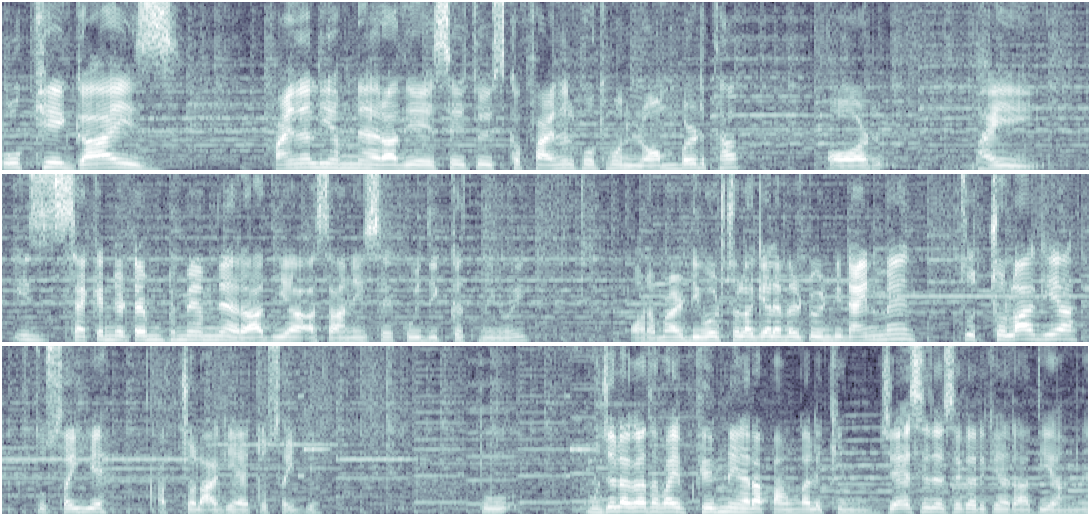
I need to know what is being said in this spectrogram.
ओके गाइस फाइनली हमने हरा दिया इसे। तो इसका फाइनल पोकेमोन लॉम्बर्ड था और भाई, इस सेकंड अटेम्प्ट में हमने हरा दिया आसानी से, कोई दिक्कत नहीं हुई। और हमारा डिवर्ट चला गया लेवल 29 में तो चला गया तो सही है। अब चला गया है तो सही है। तो मुझे लगा था भाई फिर नहीं हरा पाऊँगा लेकिन जैसे जैसे करके हरा दिया हमने।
